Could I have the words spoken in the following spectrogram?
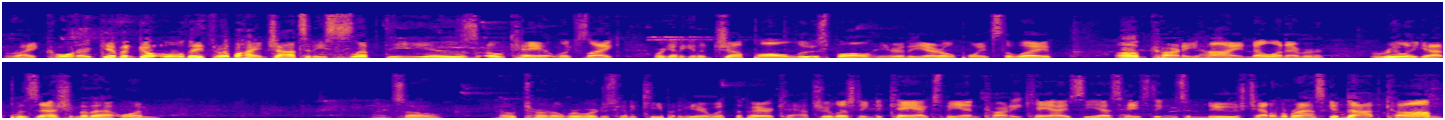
Right corner, give and go. Oh, they threw it behind Johnson. He slipped. He is okay, it looks like. We're going to get a jump ball, loose ball here. The arrow points the way of Kearney High. No one ever really got possession of that one. And so, no turnover. We're just going to keep it here with the Bearcats. You're listening to KXPN Kearney, KICS Hastings, and NewsChannelNebraska.com.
